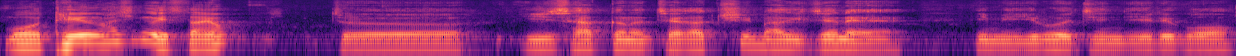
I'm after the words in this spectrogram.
뭐 대응하신 거 있어요? 저 이 사건은 제가 취임하기 전에 이미 이루어진 일이고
